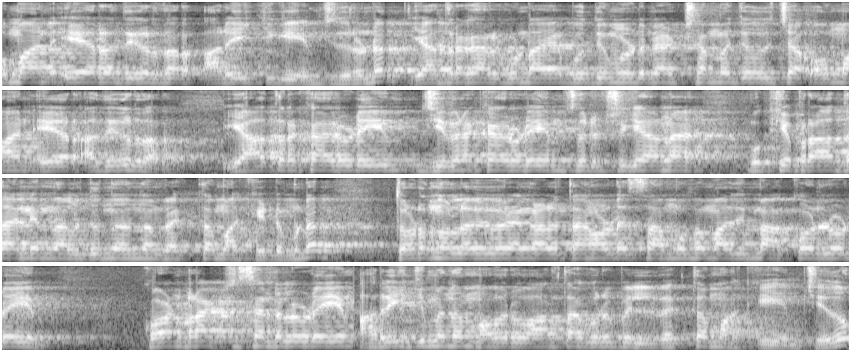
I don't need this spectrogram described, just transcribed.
ഒമാൻ എയർ അധികൃതർ അറിയിക്കുകയും ചെയ്തിട്ടുണ്ട്. യാത്രക്കാർക്കുണ്ടായ ബുദ്ധിമുട്ടിന് ക്ഷമ ചോദിച്ച ഒമാൻ എയർ അധികൃതർ യാത്രക്കാരുടെയും ജീവനക്കാരുടെയും സുരക്ഷയ്ക്കാണ് മുഖ്യ പ്രാധാന്യം നൽകുന്നതെന്നും വ്യക്തമാക്കിയിട്ടുമുണ്ട്. തുടർന്നുള്ള വിവരങ്ങൾ തങ്ങളുടെ സമൂഹ മാധ്യമ അക്കൗണ്ടിലൂടെയും കോൺട്രാക്ട് സെന്ററിലൂടെയും അറിയിക്കുമെന്നും അവർ വാർത്താക്കുറിപ്പിൽ വ്യക്തമാക്കുകയും ചെയ്തു.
